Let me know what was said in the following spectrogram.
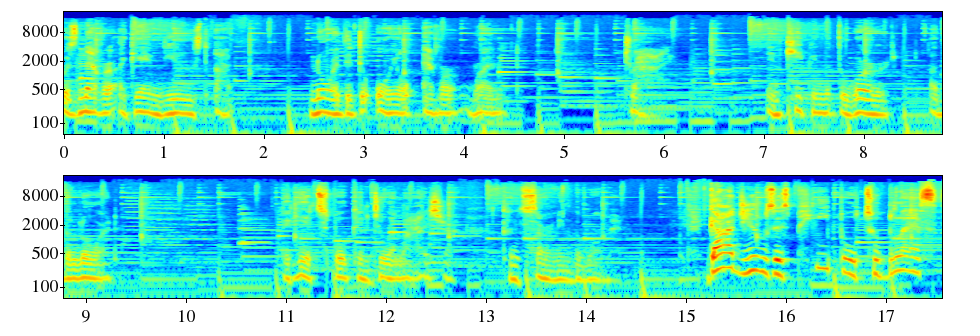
was never again used up, nor did the oil ever run dry, in keeping with the word of the Lord that he had spoken to Elijah concerning the woman. God uses people to bless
